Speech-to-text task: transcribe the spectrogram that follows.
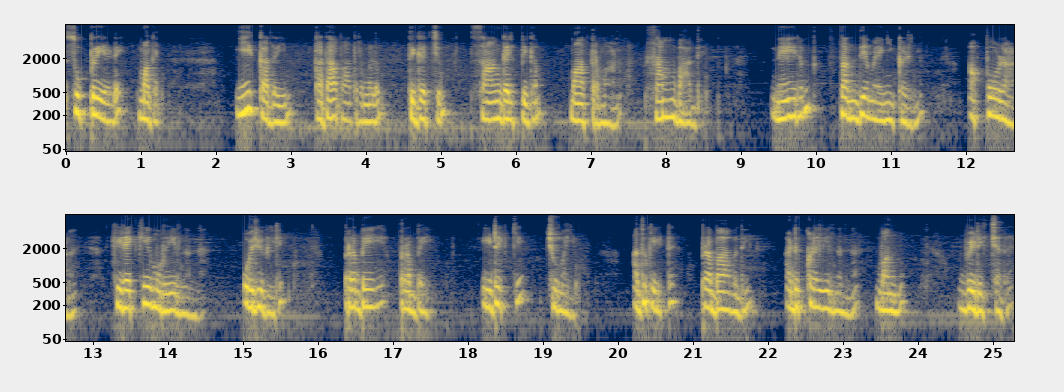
സുപ്രിയയുടെ മകൻ. ഈ കഥയും കഥാപാത്രങ്ങളും തികച്ചും സാങ്കല്പികം മാത്രമാണ്. സമ്പാദ്യം. നേരം സന്ധ്യ മയങ്ങിക്കഴിഞ്ഞു അപ്പോഴാണ് കിഴക്കേ മുറിയിൽ നിന്ന് ഒരു വിളി പ്രഭേ പ്രഭേ. ഇടയ്ക്ക് ചുമയും. അതു കേട്ട് പ്രഭാവതി അടുക്കളയിൽ നിന്ന് വന്നു. വിളിച്ചത്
